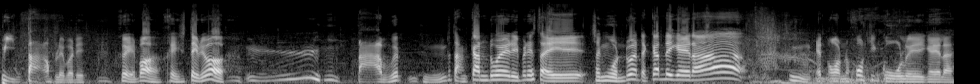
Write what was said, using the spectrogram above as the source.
ปีนตามเลยมาดิเคยเห็นป่ะเคยเห็นสเต็ปได้ป่ะอื้อ ตามเพื่อนหน้าต่างกั้นด้วยดิไม่ได้ใส่ชงวนด้วยแต่กั้นได้ไงนะอืมแอดออนโคตรขี้โกเลยไงล่ะ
